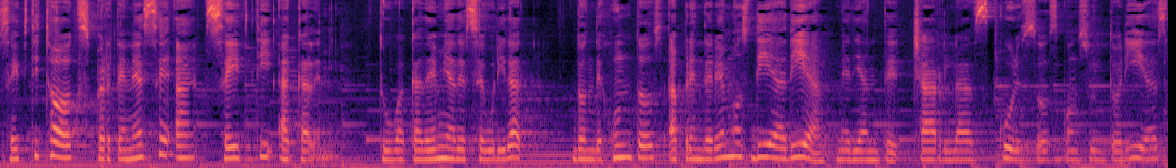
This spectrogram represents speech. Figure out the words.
Safety Talks pertenece a Safety Academy, tu academia de seguridad, donde juntos aprenderemos día a día mediante charlas, cursos, consultorías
